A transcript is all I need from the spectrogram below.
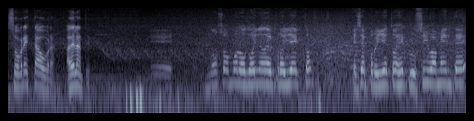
sobre esta obra. Adelante. No somos los dueños del proyecto, ese proyecto es exclusivamente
